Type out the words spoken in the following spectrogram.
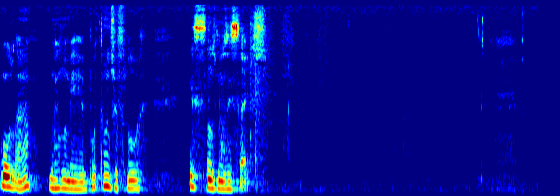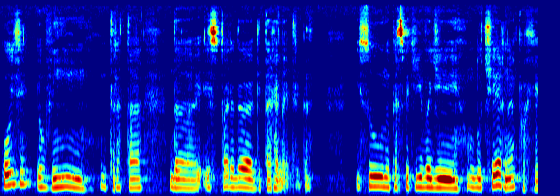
Olá, meu nome é Botão de Flor, esses são os meus ensaios. Hoje eu vim tratar da história da guitarra elétrica. Isso na perspectiva de um luthier, né? Porque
